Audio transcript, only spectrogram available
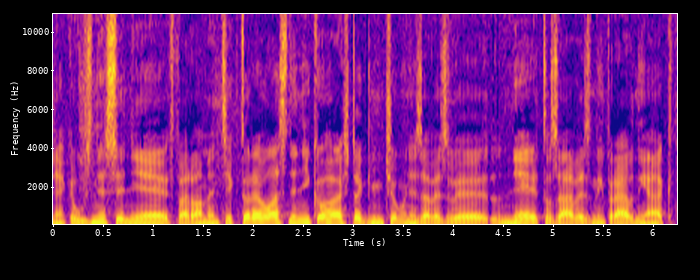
nejaké uznesenie v parlamente, ktoré vlastne nikoho až tak ničomu nezavezuje. Nie je to záväzný právny akt.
